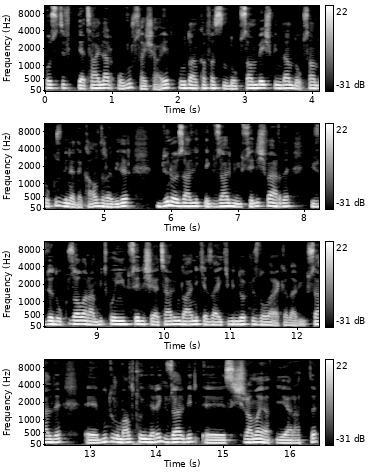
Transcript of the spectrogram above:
pozitif detaylar olursa şayet buradan kafasını 95 binden 99 bine de kaldırabilir. Dün özellikle güzel bir yükseliş verdi. %9'a varan Bitcoin yükselişi Ethereum da aynı keza 2400 dolara kadar yükseldi. E, bu durum altcoin'lere güzel bir e, sıçrama yarattı.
